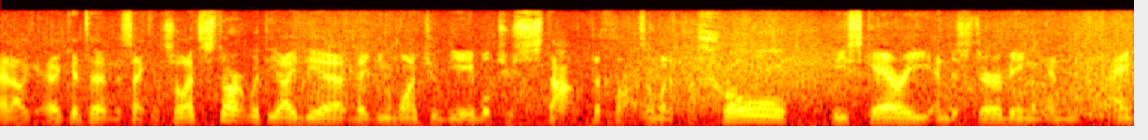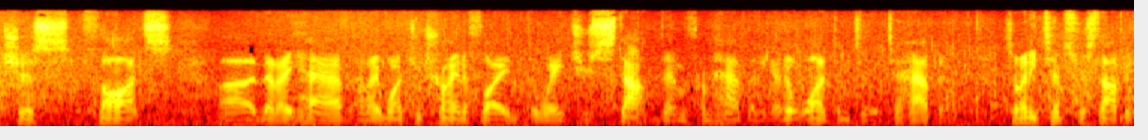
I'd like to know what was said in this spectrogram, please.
And I'll get, I'll get to that in a second. So let's start with the idea that you want to be able to stop the thoughts. I want to control these scary and disturbing and anxious thoughts uh, that I have, and I want to try and find a way to stop them from happening. I don't want them to, to happen. So any tips for stopping?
